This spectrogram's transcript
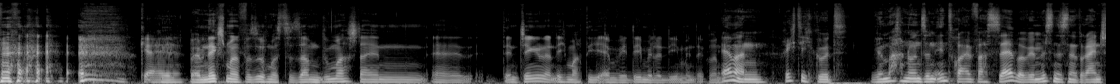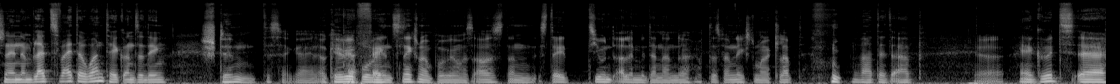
Geil. Okay. Beim nächsten Mal versuchen wir es zusammen. Du machst deinen, äh, den Jingle und ich mache die MWD-Melodie im Hintergrund. Ja, Mann. Richtig gut wir machen unseren Intro einfach selber. Wir müssen es nicht reinschneiden. Dann bleibt zweiter One-Take unser Ding. Stimmt, das ist ja geil. Okay, wir probieren es. Nächstes Mal probieren wir es aus. Dann stay tuned alle miteinander, ob das beim nächsten Mal klappt. Wartet ab. Ja, ja gut. Äh,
